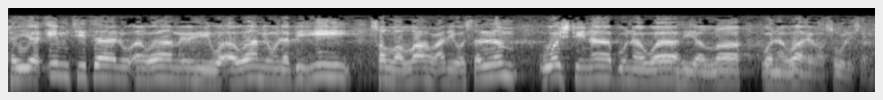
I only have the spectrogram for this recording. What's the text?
هي امتثال أوامره وأوامر نبيه صلى الله عليه وسلم واجتناب نواهي الله ونواهي رسوله صلى الله عليه وسلم.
